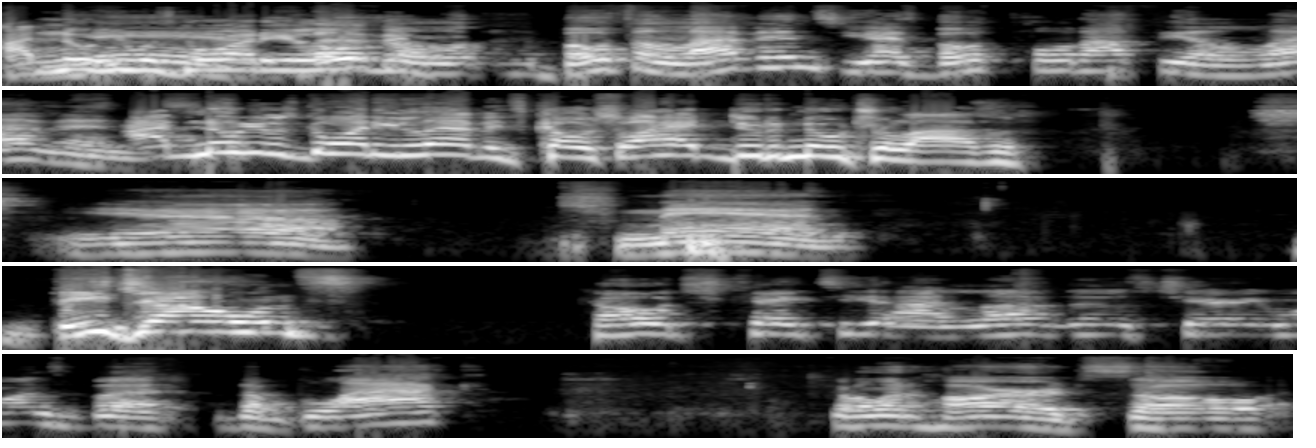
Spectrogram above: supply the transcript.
I knew he was going eleven. Both, both 11s? You guys both pulled out the 11s. I knew he was going 11s, coach. So I had to do the neutralizer. Yeah. Man. B Jones. Coach KT, I love those cherry ones, but the black going hard. So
